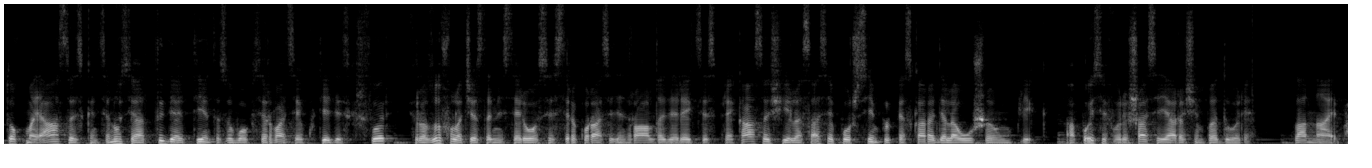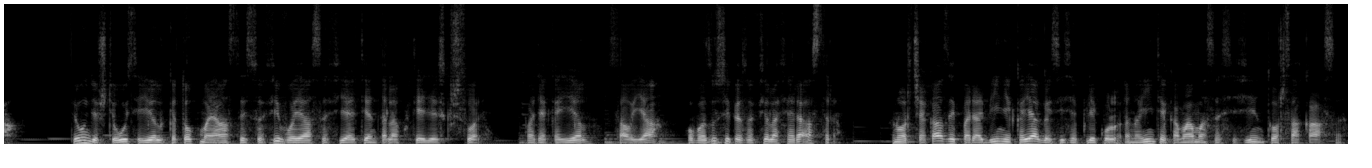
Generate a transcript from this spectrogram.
Tocmai astăzi, când ținuse atât de atentă sub observația cutie de scrisori, filozoful acesta misterios se strecurase dintr-o altă direcție spre casă și îi lăsase pur și simplu pe scară de la ușă un plic. Apoi se furișase iarăși în pădure. La naiba. De unde știuse el că tocmai astăzi Sofie voia să fie atentă la cutie de scrisori? Poate că el sau ea o văzuse pe Sofie la fereastră? În orice caz îi părea bine că ea găsise plicul înainte ca mama să se fi întors acasă.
